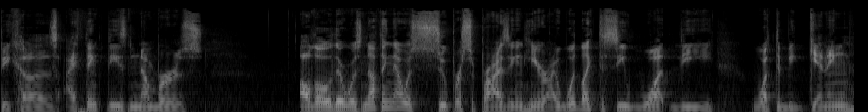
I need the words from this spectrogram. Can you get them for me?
because I think these numbers, although there was nothing that was super surprising in here, I would like to see what the what the beginning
